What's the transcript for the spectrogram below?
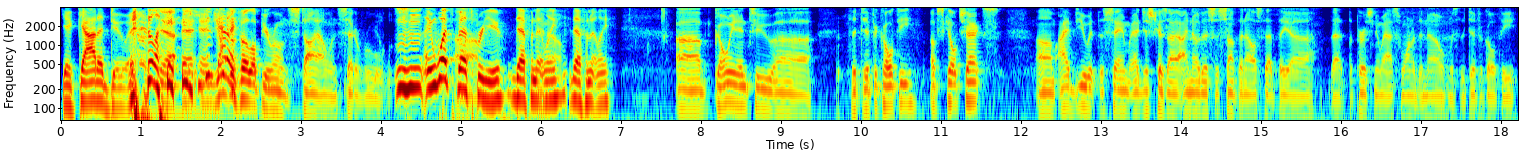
you gotta do it. like, yeah, and, you just you'll gotta. develop your own style and set of rules. Mhm, and what's best for you? Definitely, you know. definitely. Uh, going into uh, the difficulty of skill checks, um, I view it the same way. Just because I, I know this is something else that the uh, that the person who asked wanted to know was the difficulty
